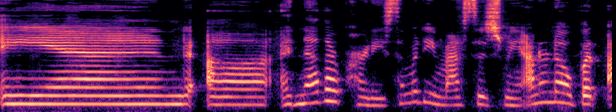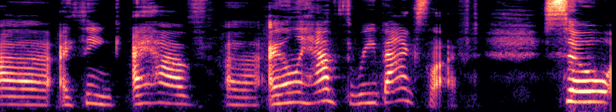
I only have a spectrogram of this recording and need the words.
and uh, another party. Somebody messaged me. I don't know, but uh, I think I have. Uh, I only have three bags left. So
